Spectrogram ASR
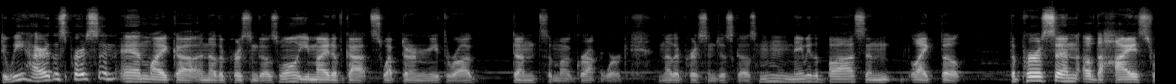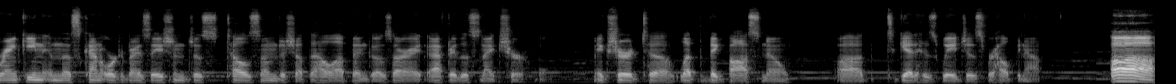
do we hire this person? And like uh, another person goes, well, you might have got swept underneath the rug, done some uh, grunt work. Another person just goes, hmm, maybe the boss. And like the the person of the highest ranking in this kind of organization just tells them to shut the hell up and goes, all right, after this night, sure, we'll make sure to let the big boss know uh, to get his wages for helping out. Uh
